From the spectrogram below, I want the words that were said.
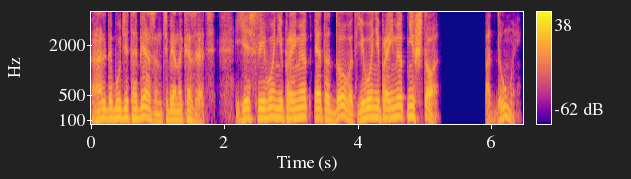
Альда будет обязан тебя наказать. Если его не проймет этот довод, его не проймет ничто. Подумай,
